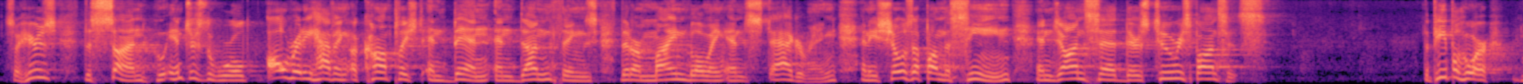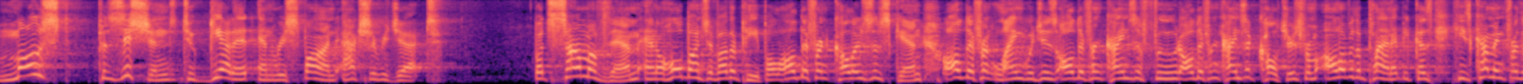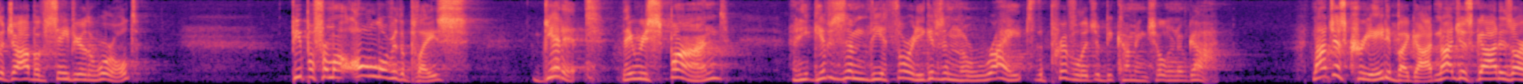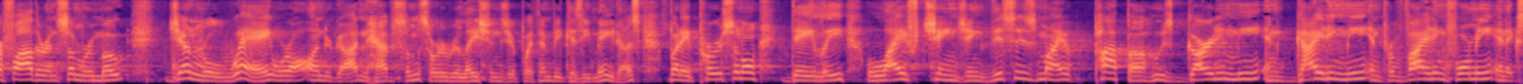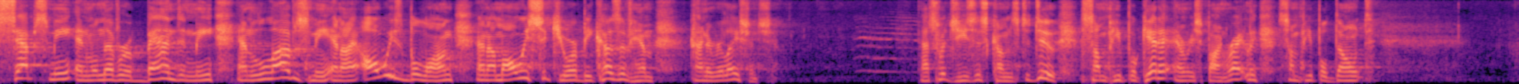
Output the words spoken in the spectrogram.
So here's the Son who enters the world already having accomplished and been and done things that are mind blowing and staggering. And he shows up on the scene, and John said there's two responses. The people who are most positioned to get it and respond actually reject. But some of them and a whole bunch of other people, all different colors of skin, all different languages, all different kinds of food, all different kinds of cultures from all over the planet because he's coming for the job of Savior of the world. People from all over the place get it. They respond, and he gives them the authority, he gives them the right, the privilege of becoming children of God. Not just created by God, not just God is our Father in some remote general way, we're all under God and have some sort of relationship with Him because He made us, but a personal, daily, life changing, this is my Papa who's guarding me and guiding me and providing for me and accepts me and will never abandon me and loves me, and I always belong and I'm always secure because of Him. Kind of relationship. That's what Jesus comes to do. Some people get it and respond rightly, some people don't.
